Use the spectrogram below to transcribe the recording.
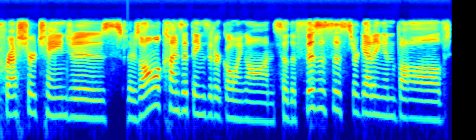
pressure changes. There's all kinds of things that are going on. So the physicists are getting involved,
